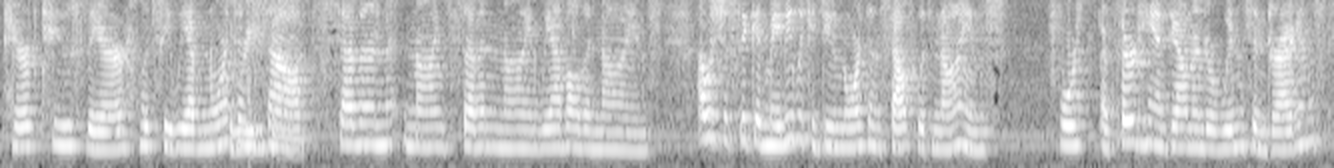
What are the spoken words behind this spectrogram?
Pair of twos there. Let's see, we have north Three and south. Dots. Seven, nine, seven, nine. We have all the nines. I was just thinking maybe we could do north and south with nines. Fourth or third hand down under winds and dragons.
